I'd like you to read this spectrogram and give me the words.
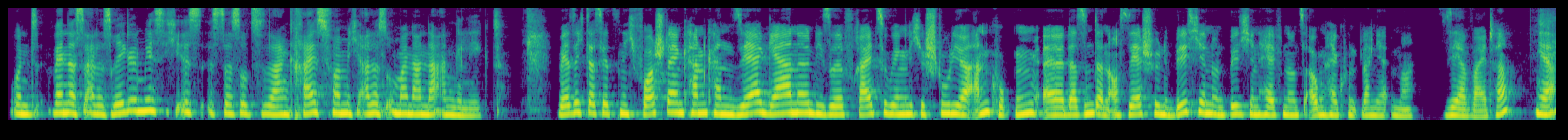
Und wenn das alles regelmäßig ist, ist das sozusagen kreisförmig alles umeinander angelegt. Wer sich das jetzt nicht vorstellen kann, kann sehr gerne diese frei zugängliche Studie angucken. Äh, da sind dann auch sehr schöne Bildchen und Bildchen helfen uns Augenheilkundlern ja immer sehr weiter. Ja,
